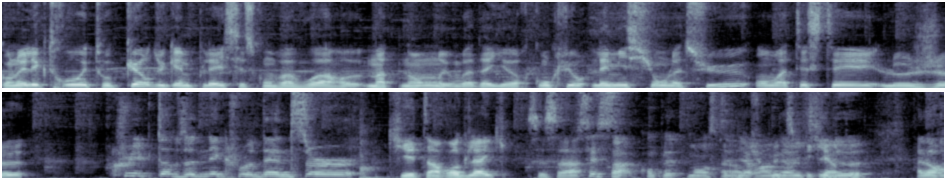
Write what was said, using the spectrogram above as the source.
Quand l'électro est au cœur du gameplay, c'est ce qu'on va voir euh, maintenant, et on va d'ailleurs conclure l'émission là-dessus. On va tester le jeu Crypt of the Necrodancer qui est un roguelike, c'est ça? C'est ça, complètement. C'est-à-dire un héritier de. peu? Alors,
